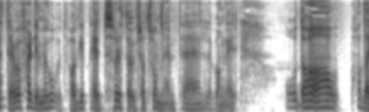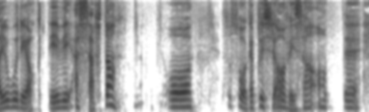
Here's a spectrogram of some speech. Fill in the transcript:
etter jeg var ferdig med hovedfag i PED, så flytta vi fra Trondheim til Levanger. Og da hadde jeg jo vært aktiv i SF, da. Og så så jeg plutselig i avisa at eh,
